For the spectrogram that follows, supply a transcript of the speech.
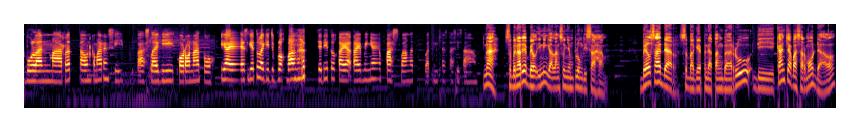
bulan Maret tahun kemarin sih pas lagi corona tuh. Iya ESG tuh lagi jeblok banget. Jadi tuh kayak timingnya pas banget buat investasi saham. Nah, sebenarnya Bel ini nggak langsung nyemplung di saham. Bel sadar sebagai pendatang baru di kancah pasar modal,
